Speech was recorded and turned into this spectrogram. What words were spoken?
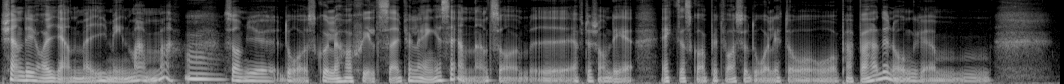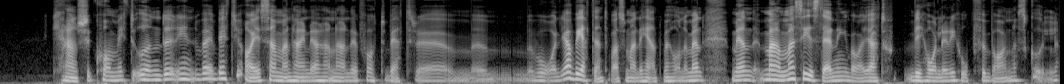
kände jag igen mig i min mamma Mm. som ju då skulle ha skilt sig för länge sedan. Alltså, eftersom det äktenskapet var så dåligt och, och pappa hade nog ehm, kanske kommit under, in, vad vet jag, i sammanhang där han hade fått bättre eh, vård. Jag vet inte vad som hade hänt med honom men, men mammas inställning var ju att vi håller ihop för barnens skull.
